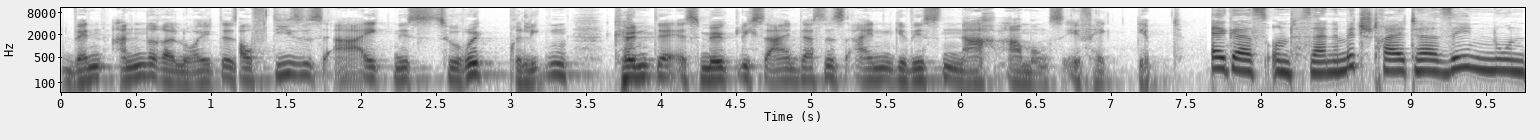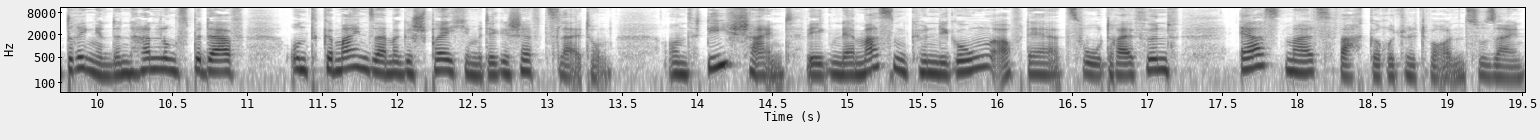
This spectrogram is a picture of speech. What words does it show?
Wenn andere Leute auf dieses Ereignis zurückblicken, könnte es möglich sein, dass es einen gewissen Nachahmungseffekt gibt. Eggers und seine Mitstreiter sehen nun dringenden Handlungsbedarf und gemeinsame Gespräche mit der Geschäftsleitung. Und die scheint wegen der Massenkündigung auf der 235 erstmals wachgerüttelt worden zu sein.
